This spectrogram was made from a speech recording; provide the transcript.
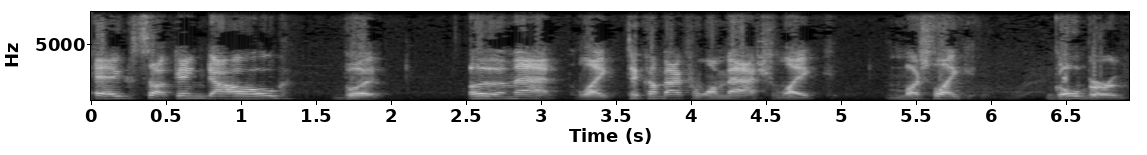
egg sucking dog. But other than that, like to come back for one match, like much like Goldberg,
